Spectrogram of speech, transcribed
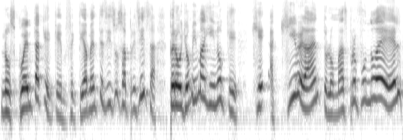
nos cuenta que, efectivamente se hizo sapricista. Pero yo me imagino que, aquí, ¿verdad? En lo más profundo de él,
